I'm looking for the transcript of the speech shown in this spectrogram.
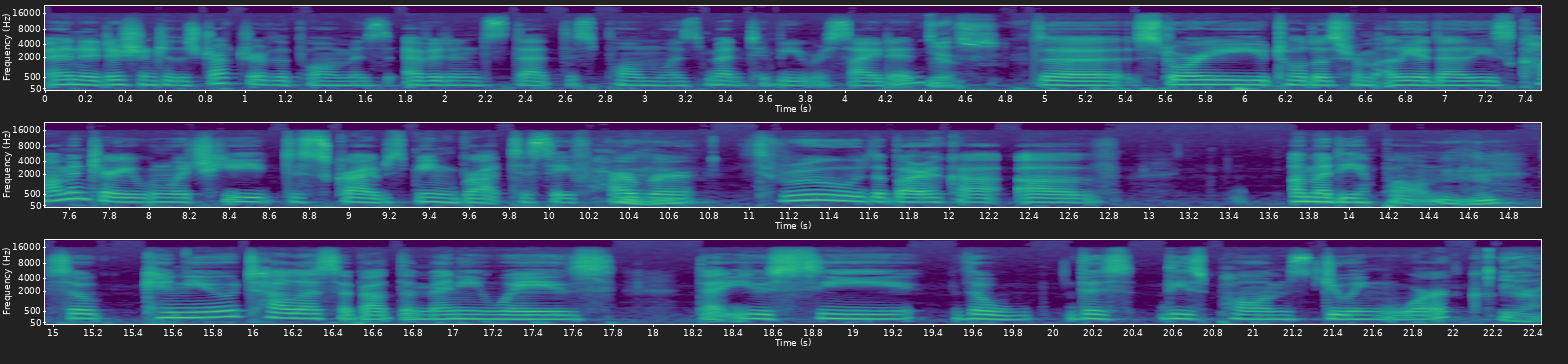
in addition to the structure of the poem, is evidence that this poem was meant to be recited. Yes. The story you told us from Al Yadali's commentary, in which he describes being brought to safe harbor mm-hmm. through the barakah of a Madih poem. Mm-hmm. So, can you tell us about the many ways that you see the this these poems doing work? Yeah.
